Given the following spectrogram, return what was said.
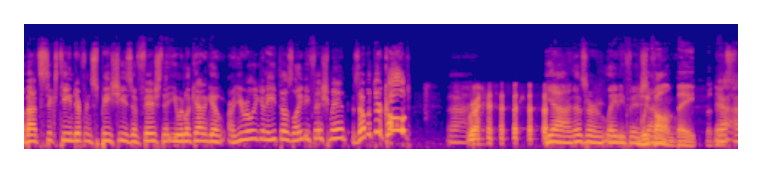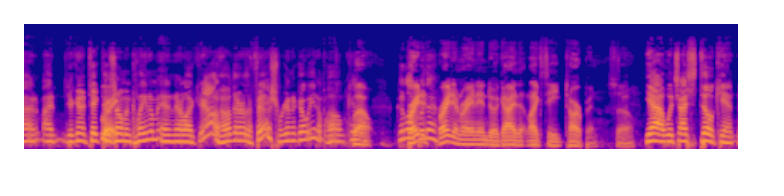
about sixteen different species of fish that you would look at and go, "Are you really going to eat those ladyfish, man? Is that what they're called?" right. yeah, those are ladyfish. We I call them bait, but Yeah, I, I, you're going to take those Right. home and clean them, and they're like, "Yeah, well, they're the fish. We're going to go eat them." Well, okay. well Good luck with that. Braden ran into a guy that likes to eat tarpon so Yeah, which I still can't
